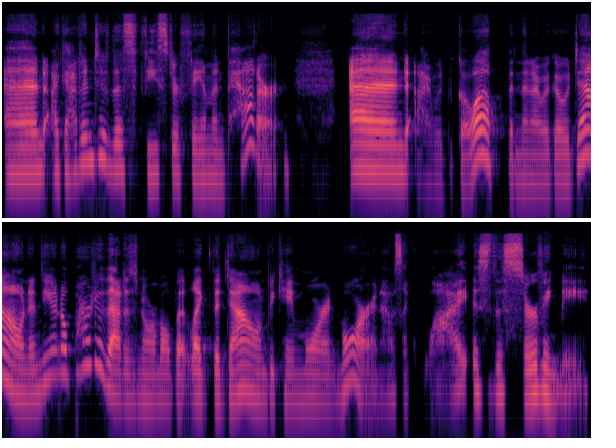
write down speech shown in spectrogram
And I got into this feast or famine pattern and I would go up and then I would go down. And, you know, part of that is normal, but like the down became more and more. And I was like, why is this serving me?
